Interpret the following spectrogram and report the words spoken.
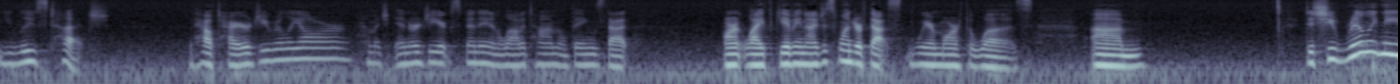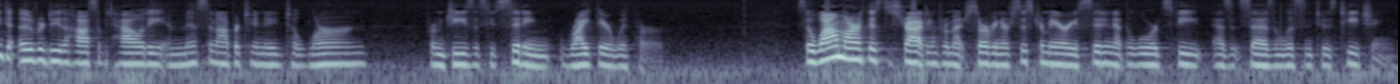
you lose touch with how tired you really are, how much energy you're expending, and a lot of time on things that aren't life giving. I just wonder if that's where Martha was. Um, did she really need to overdo the hospitality and miss an opportunity to learn from Jesus who's sitting right there with her? So while Martha is distracting from much serving, her sister Mary is sitting at the Lord's feet, as it says, and listening to his teaching.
